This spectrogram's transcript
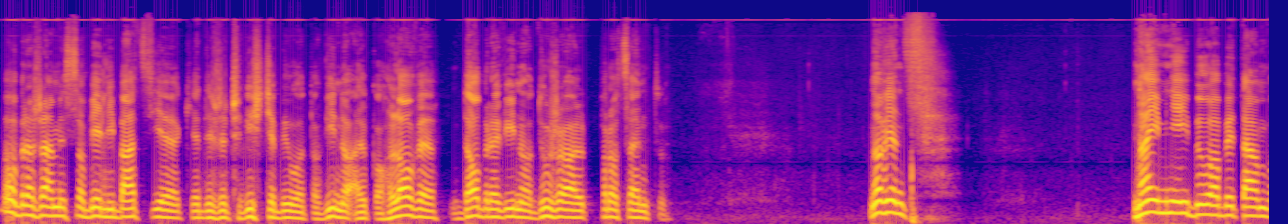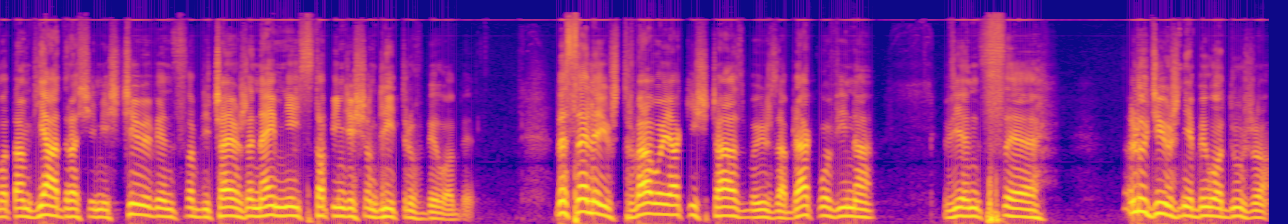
wyobrażamy sobie libację, kiedy rzeczywiście było to wino alkoholowe, dobre wino, dużo procentu. No więc najmniej byłoby tam, bo tam wiadra się mieściły, więc obliczają, że najmniej 150 litrów byłoby. Wesele już trwało jakiś czas, bo już zabrakło wina, więc e, ludzi już nie było dużo.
